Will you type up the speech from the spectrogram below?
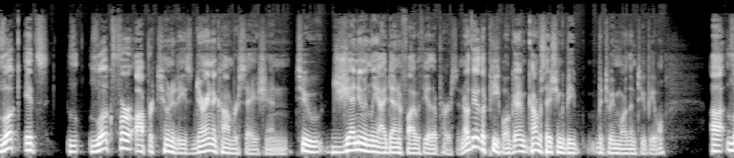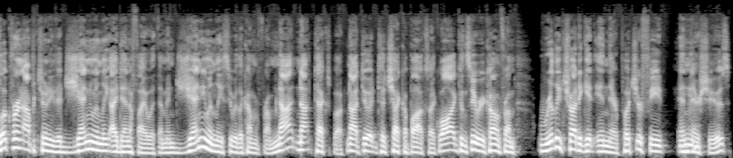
look, it's look for opportunities during a conversation to genuinely identify with the other person or the other people. Conversation could be between more than two people. Uh, look for an opportunity to genuinely identify with them and genuinely see where they're coming from. Not not textbook. Not do it to check a box. Like, well, I can see where you're coming from. Really try to get in there. Put your feet in their shoes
